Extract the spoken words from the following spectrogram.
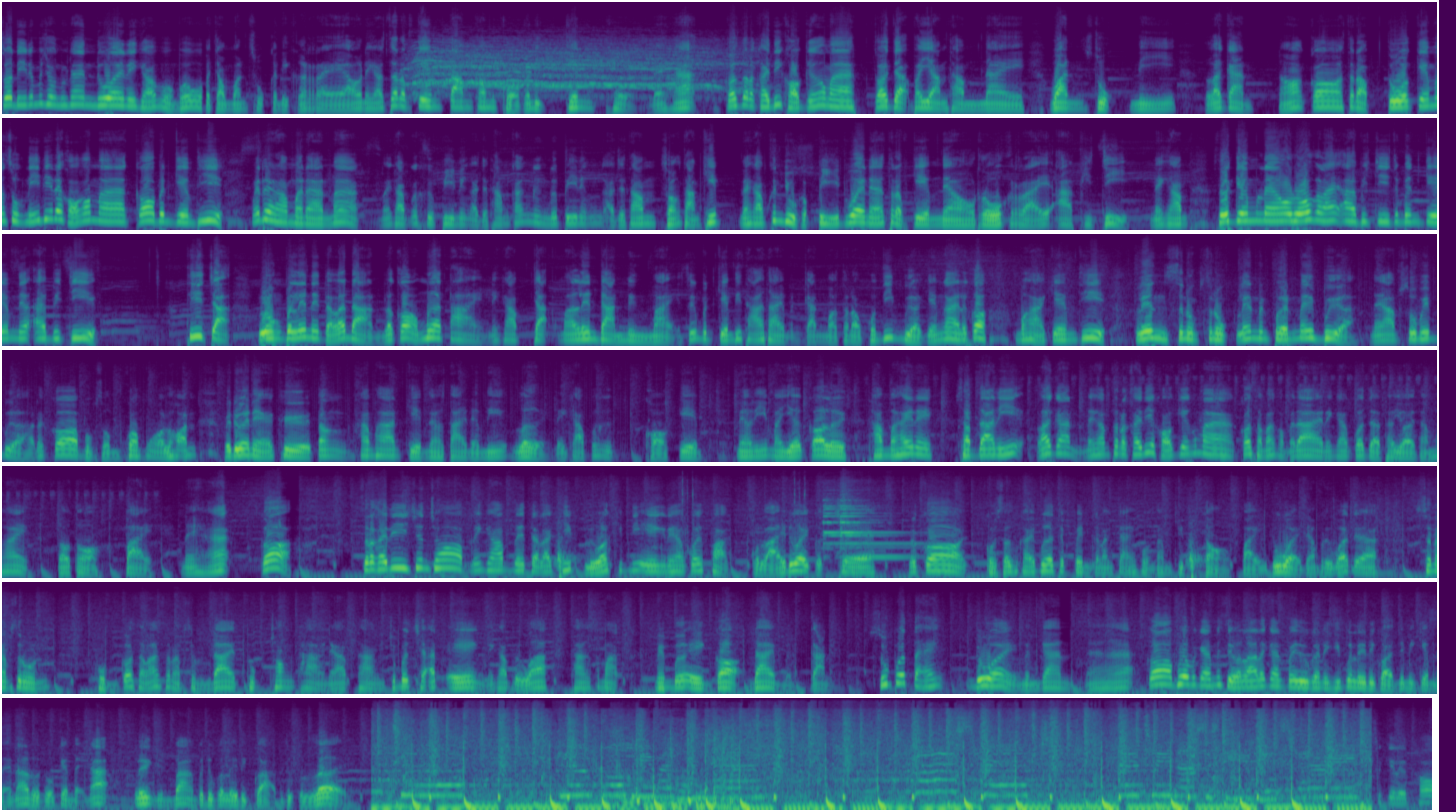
สวัสดีท่านผู้ชมทุกท่านด้วยนะครับผมเพราะว่าประจำวันศุกร์กันอีกแล้วนะครับสำหรับเกมตามคำขอกันอีกเช่นเคยนะฮะก็สำหรับใครที่ขอเกมเข้ามา ก็จะพยายามทำในวันศุกร์นี้ละกันเนาะก็สำหรับตัวเกมวันศุกร์นี้ที่ได้ขอเข้ามา ก็เป็นเกมที่ไม่ได้ทำมานานมากนะครับก็คือปีหนึ่งอาจจะทำครั้งหนึ่งหรือปีหนึ่งอาจจะทำสองสามคลิปนะครับขึ้นอยู่กับปีด้วยนะสำหรับเกมแนวโรกไร RPG นะครับสำหรับเกมแนวโรกไร RPG จะเป็นเกมแนว RPG ที่จะลงไปเล่นในแต่ละด่าน แล้วก็เมื่อตายนะครับจะมาเล่นด่านหนึ่งใหม่ ซึ่งเป็นเกมที่ท้าทายเหมือนกันเหมาะสำหรับคนที่เบื่อเกมง่าย แล้วก็มาหาเกมที่เล่นสนุกสนุกเล่นเพลินไม่เบื่อนะครับสู้ไม่เบื่อ แล้วก็ผสมความหัวร้อนไปด้วยเนี่ยก็คือต้องห้ามพลาดเกมแนวสไตล์แบบนี้เลยนะครับก็คือขอเกมแนวนี้มาเยอะก็เลยทำมาให้ในสัปดาห์นี้ละกันนะครับสำหรับใครที่ขอเกมเข้ามาก็สามารถขอมาได้นะครับ ก็จะทยอยทำให้ต่อๆไปนะฮะ ก็สำหรับใครที่ชื่นชอบนะครับในแต่ละคลิปหรือว่าคลิปนี้เองนะครับก็ฝากกดไลค์ด้วยกดแชร์ แล้วก็กด subscribe เพื่อจะเป็นกำลังใจให้ผมทำคลิปต่อไปด้วยนะครับหรือว่าจะสนับสนุน ผมก็สามารถสนับสนุนได้ทุกช่องทางนะครับทางซูเปอร์แชทเองนะครับหรือว่าทางสมัครเมมเบอร์เองก็ได้เหมือนกันซูเปอร์แตงด้วยเหมือนกันนะฮะ ก็เพื่อเป็นการไม่เสียเวลาแล้วกันไปดูกันในคลิปกันเลยดีกว่า จะมีเกมไหนน่าโหลดหรือว่าเกมไหนน่าเล่นกันบ้างไปดูกันเลยดีกว่าไปดูกันเลย สเกเลทอ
